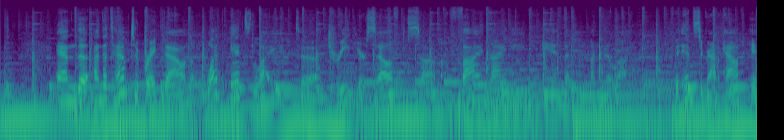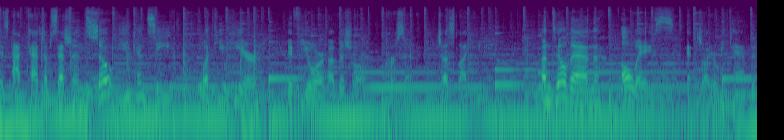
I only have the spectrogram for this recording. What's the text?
And uh, an attempt to break down what it's like to treat yourself to some fine dining in Manila. The Instagram account is at Catch Up Sessions, so you can see what you hear if you're a visual person, just like me. Until then, always enjoy your weekend.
